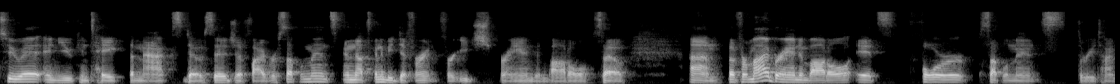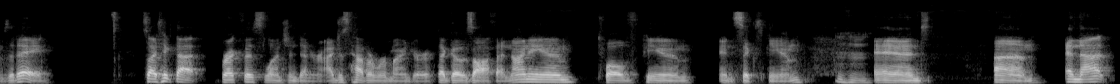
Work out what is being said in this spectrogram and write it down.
to it and you can take the max dosage of fiber supplements and that's going to be different for each brand and bottle. So um, but for my brand and bottle it's four supplements three times a day so I take that breakfast, lunch, and dinner. I just have a reminder that goes off at 9 a.m., 12 p.m., and 6 p.m. Mm-hmm. And um, and that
